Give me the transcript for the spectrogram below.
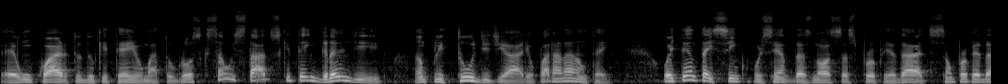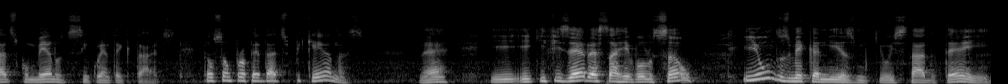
é, um quarto do que tem o Mato Grosso, que são estados que têm grande amplitude diária. O Paraná não tem. 85% das nossas propriedades são propriedades com menos de 50 hectares. Então são propriedades pequenas, né? E, e que fizeram essa revolução e um dos mecanismos que o Estado tem,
